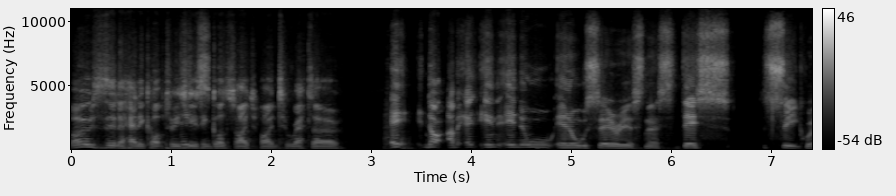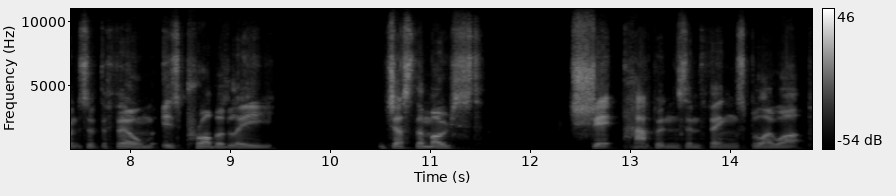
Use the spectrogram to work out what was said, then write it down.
Mose is in a helicopter. He's It's- using God's eye to find Toretto. It, no, I mean, in in all in all seriousness, this sequence of the film is probably just the most shit happens and things blow up.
